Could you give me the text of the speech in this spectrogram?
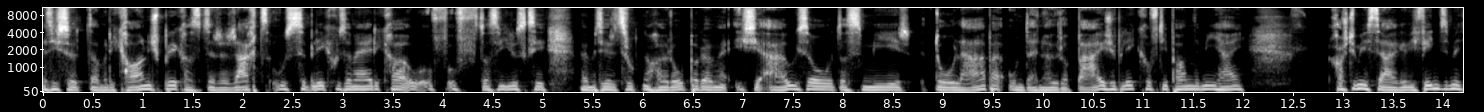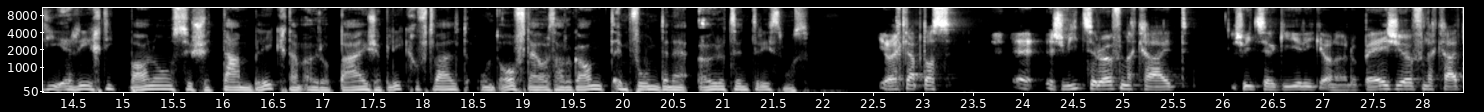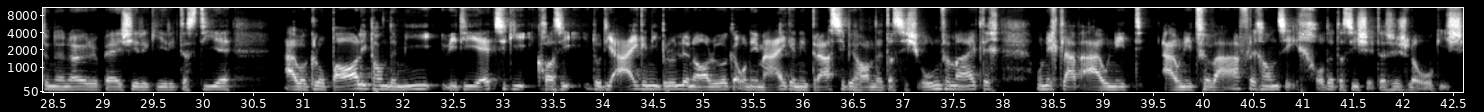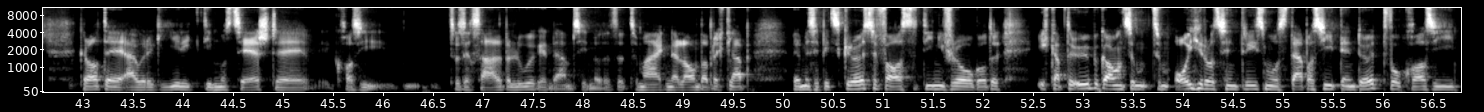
Es ist so der amerikanische Blick, also der Rechtsaußenblick aus Amerika auf, auf das Virus gewesen. Wenn wir wieder zurück nach Europa gehen, ist ja auch so, dass wir hier leben und einen europäischen Blick auf die Pandemie haben. Kannst du mir sagen, wie finden wir die richtige Balance zwischen dem Blick, dem europäischen Blick auf die Welt und oft auch als arrogant empfundenen Eurozentrismus? Ja, ich glaube, dass äh, eine Schweizer Öffentlichkeit Schweizer Regierung, eine europäische Öffentlichkeit und eine europäische Regierung, dass die auch eine globale Pandemie wie die jetzige quasi durch die eigene Brille anschauen und im eigenen Interesse behandeln, das ist unvermeidlich. Und ich glaube auch nicht auch nicht verwerflich an sich, oder? Das ist, das ist logisch. Gerade äh, auch eine Regierung, die muss zuerst äh, quasi zu sich selber schauen, in dem Sinn, oder zu, zum eigenen Land. Aber ich glaube, wenn man es ein bisschen grösser fasst, deine Frage, oder? Ich glaube, der Übergang zum, zum Eurozentrismus, der passiert dann dort, wo quasi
